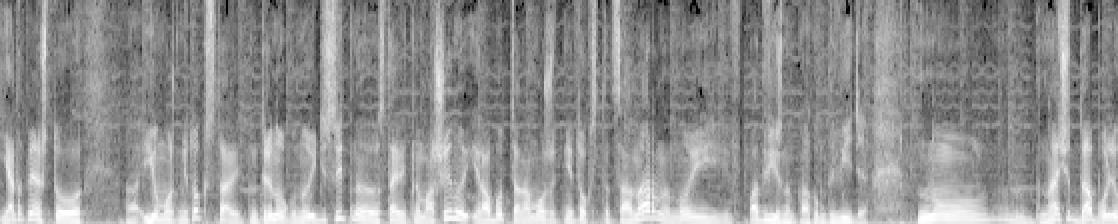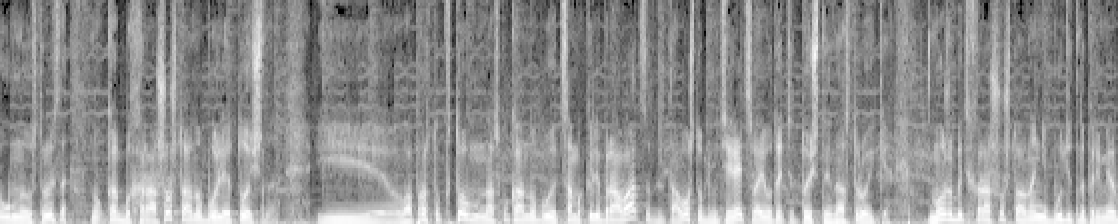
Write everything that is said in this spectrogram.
я так понимаю, что а, ее можно не только ставить на треногу, но и действительно ставить на машину, и работать она может не только стационарно, но и в подвижном каком-то виде. Ну, значит, да, более умное устройство. Ну, как бы хорошо, что оно более точно. И вопрос только в том, насколько оно будет самокалиброваться для того, чтобы не терять свои вот эти точные настройки. Может быть, хорошо, что она не будет, например,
